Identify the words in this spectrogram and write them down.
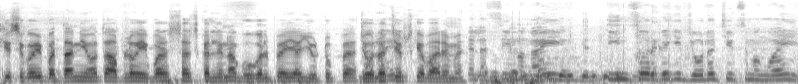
किसी को भी पता नहीं हो तो आप लोग एक बार सर्च कर लेना गूगल पे या यूट्यूब पे जोलो चिप्स के बारे में। लस्सी मंगाई? तीन सौ रूपए की जोलो चिप्स मंगवाई।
